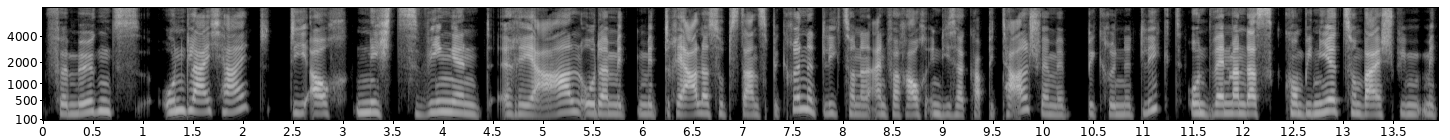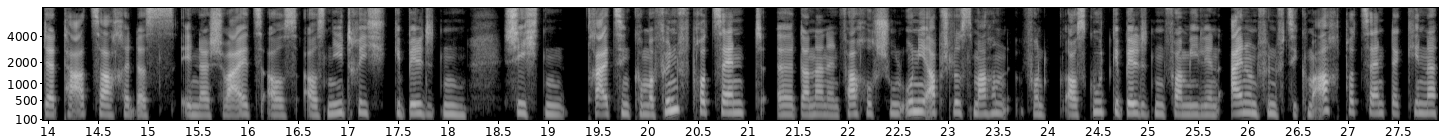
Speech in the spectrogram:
Vermögensungleichheit, die auch nicht zwingend real oder mit, mit realer Substanz begründet liegt, sondern einfach auch in dieser Kapitalschwemme begründet liegt. Und wenn man das kombiniert zum Beispiel mit der Tatsache, dass in der Schweiz aus, aus niedrig gebildeten Schichten 13,5 Prozent äh, dann einen Fachhochschul-Uni-Abschluss machen, von, aus gut gebildeten Familien 51,8 Prozent der Kinder,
